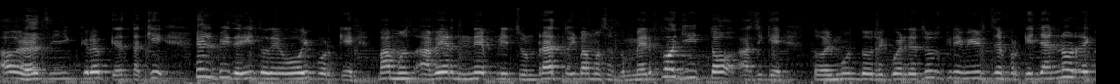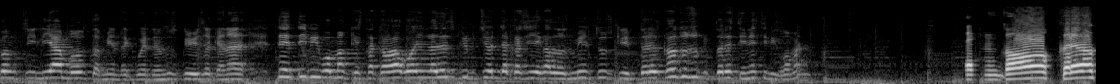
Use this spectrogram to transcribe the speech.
Ahora sí, creo que hasta aquí el videito de hoy porque vamos a ver Netflix un rato y vamos a comer pollito. Así que todo el mundo recuerde suscribirse porque ya nos reconciliamos. También recuerden suscribirse al canal de TV Woman que está acá abajo en la descripción. Ya casi llega a los mil suscriptores. ¿Cuántos suscriptores tienes TV Woman? Tengo, creo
